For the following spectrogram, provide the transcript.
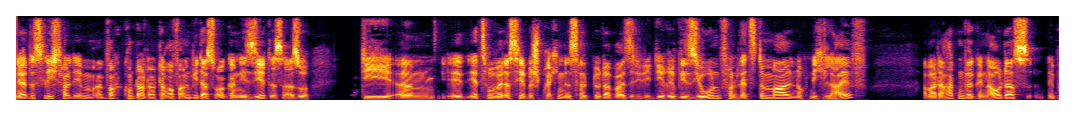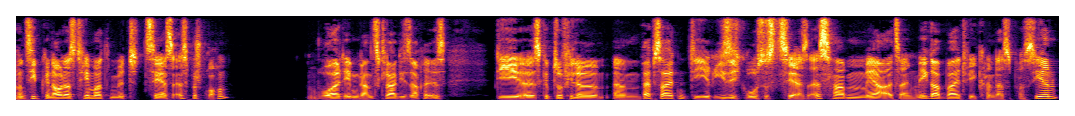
Ja, das liegt halt eben einfach, kommt halt auch darauf an, wie das organisiert ist. Also die, ähm, jetzt wo wir das hier besprechen, ist halt blöderweise die, die Revision von letztem Mal noch nicht live. Aber da hatten wir genau das, im Prinzip genau das Thema mit CSS besprochen, wo halt eben ganz klar die Sache ist, die, äh, es gibt so viele ähm, Webseiten, die riesig großes CSS haben, mehr als ein Megabyte. Wie kann das passieren?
